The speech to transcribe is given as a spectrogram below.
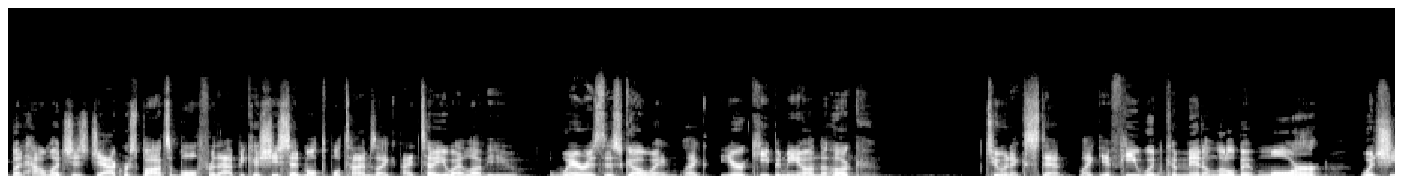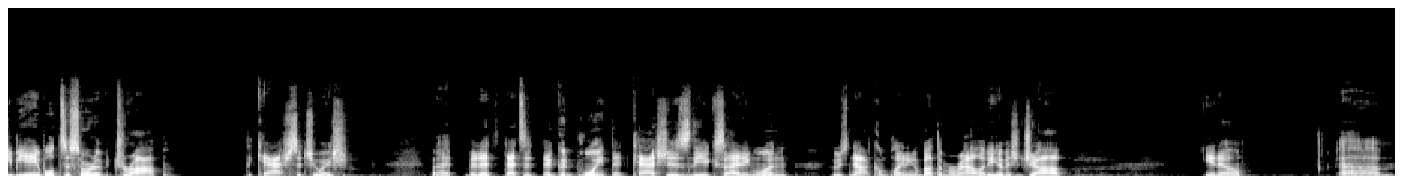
But how much is Jack responsible for that? Because she said multiple times, like, I tell you I love you. Where is this going? Like, you're keeping me on the hook to an extent. Like, if he would commit a little bit more, would she be able to sort of drop the cash situation? But, but it, that's a, a good point that Cash is the exciting one who's not complaining about the morality of his job. You know, um,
